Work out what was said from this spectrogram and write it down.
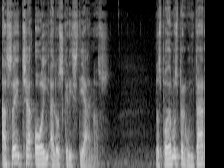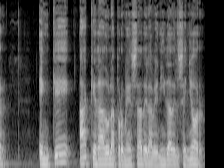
acecha hoy a los cristianos. Nos podemos preguntar, ¿en qué ha quedado la promesa de la venida del Señor?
